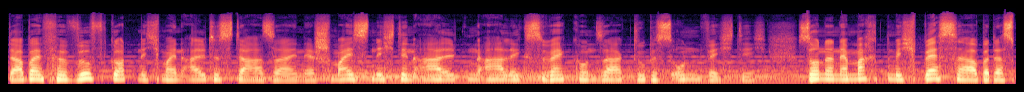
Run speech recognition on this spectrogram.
Dabei verwirft Gott nicht mein altes Dasein. Er schmeißt nicht den alten Alex weg und sagt, du bist unwichtig, sondern er macht mich besser. Aber das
